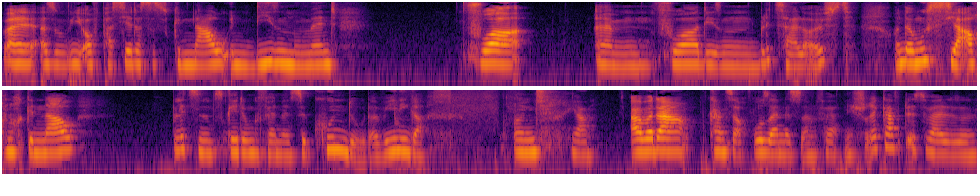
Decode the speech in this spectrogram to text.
weil, also wie oft passiert, dass es genau in diesem Moment vor, ähm, vor diesen Blitzer läufst. Und da muss es ja auch noch genau blitzen und es geht ungefähr eine Sekunde oder weniger. Und ja, aber da kann es auch froh sein, dass ein Pferd nicht schreckhaft ist, weil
